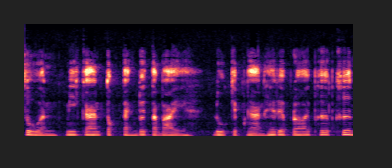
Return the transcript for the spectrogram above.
ส่วนมีการตกแต่งด้วยตะไบดูเก็บงานให้เรียบร้อยเพิ่มขึ้น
